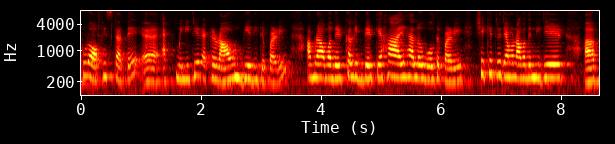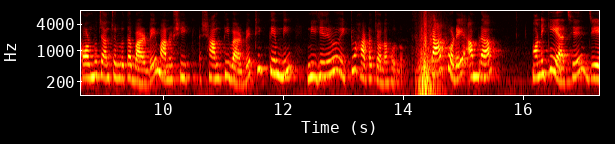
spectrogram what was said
পুরো অফিসটাতে এক মিনিটের একটা রাউন্ড দিয়ে দিতে পারি। আমরা আমাদের কালিকদেরকে হাই হ্যালো বলতে পারি। সেক্ষেত্রে যেমন আমাদের নিজের কর্মচাঞ্চল্যতা বাড়বে, মানসিক শান্তি বাড়বে, ঠিক তেমনি নিজেদেরও একটু হাঁটা চলা হলো। তারপরে আমরা অনেকেই আছে যে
